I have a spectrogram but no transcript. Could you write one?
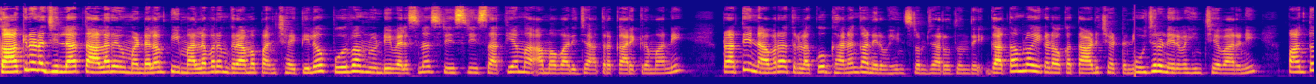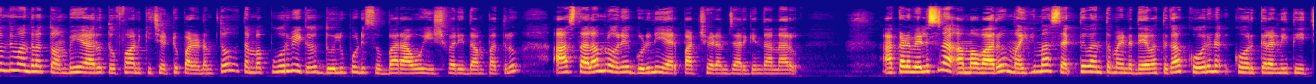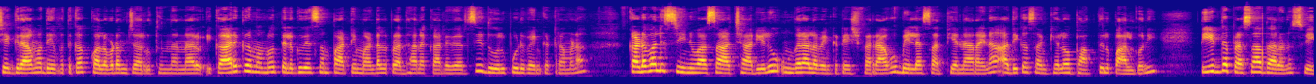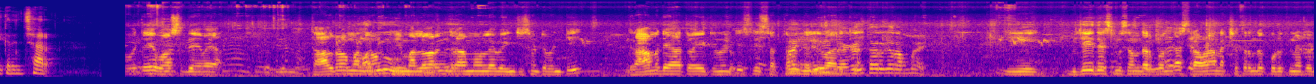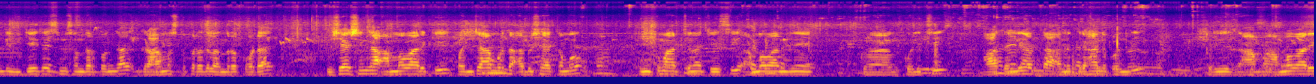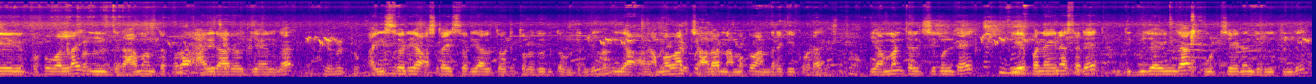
కాకినాడ జిల్లా తాళరేవు మండలం పి. మల్లవరం గ్రామ పంచాయతీలో పూర్వం నుండి వెలసిన శ్రీ శ్రీ సత్యమ్మ అమ్మవారి జాతర కార్యక్రమాన్ని ప్రతి నవరాత్రులకు ఘనంగా నిర్వహించడం జరుగుతుంది. గతంలో ఇక్కడ ఒక తాడి చెట్టుని పూజలు నిర్వహించేవారని పంతొమ్మిది వందల తొంభై ఆరు తుఫానికి చెట్టు పడడంతో తమ పూర్వీకులు దులుపూడి సుబ్బారావు ఈశ్వరి దంపతులు ఆ స్థలంలోనే గుడిని ఏర్పాటు చేయడం జరిగిందన్నారు. అక్కడ వెలిసిన అమ్మవారు మహిమ శక్తివంతమైన దేవతగా కోరిన కోరికలన్నీ తీర్చే గ్రామ దేవతగా కొలవడం జరుగుతుందన్నారు. ఈ కార్యక్రమంలో తెలుగుదేశం పార్టీ మండల ప్రధాన కార్యదర్శి దూల్పూడి వెంకటరమణ కడవలి శ్రీనివాస ఆచార్యులు ఉంగరాల వెంకటేశ్వరరావు బెల్ల సత్యనారాయణ అధిక సంఖ్యలో భక్తులు పాల్గొని తీర్థ ప్రసాదాలను స్వీకరించారు. వాసుదేవయ తాళరావు మండలం ఈ మల్లవరం గ్రామంలో వేయించినటువంటి గ్రామ దేవత అయినటువంటి శ్రీ సత్యమ వారికి ఈ విజయదశమి సందర్భంగా శ్రవణ నక్షత్రంతో కూడుకున్నటువంటి విజయదశమి సందర్భంగా గ్రామస్థ ప్రజలందరూ కూడా విశేషంగా అమ్మవారికి పంచామృత అభిషేకము కుంకుమార్చన చేసి అమ్మవారిని కొలిచి ఆ తల్లి యొక్క అనుగ్రహాన్ని పొంది శ్రీ అమ్మ అమ్మవారి కృప వల్ల ఈ గ్రామం అంతా కూడా ఆయురారోగ్యాలుగా ఐశ్వర్య అష్టైశ్వర్యాలతోటి తొలగుతూ ఉంటుంది. ఈ అమ్మవారు చాలా నమ్మకం అందరికీ కూడా. ఈ అమ్మని తెలుసుకుంటే ఏ పనైనా సరే దిగ్విజయంగా పూర్తి చేయడం జరుగుతుంది.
